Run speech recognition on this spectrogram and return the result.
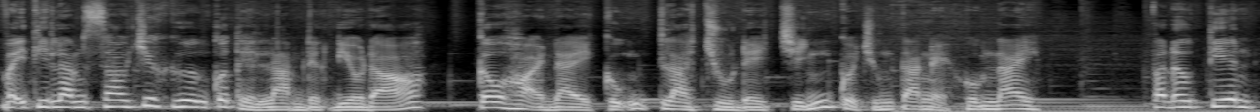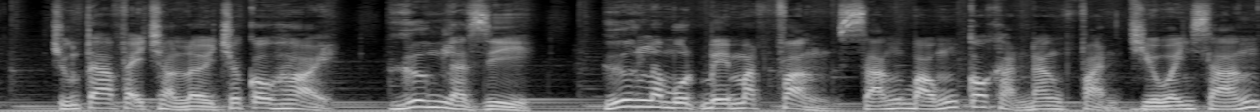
Vậy thì làm sao chiếc gương có thể làm được điều đó? Câu hỏi này cũng là chủ đề chính của chúng ta ngày hôm nay. Và đầu tiên, chúng ta phải trả lời cho câu hỏi gương là gì? Gương là một bề mặt phẳng, sáng bóng có khả năng phản chiếu ánh sáng.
